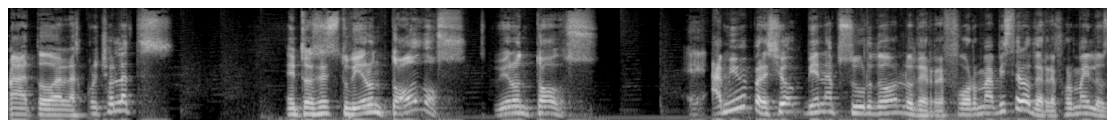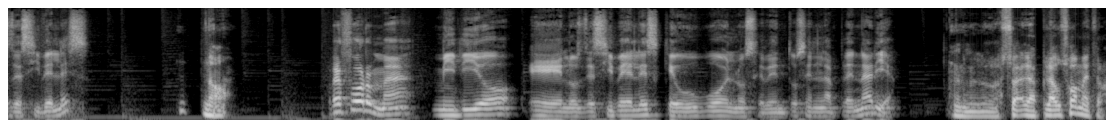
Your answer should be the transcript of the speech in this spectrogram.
a todas las corcholatas. Entonces estuvieron todos, estuvieron todos. Eh, a mí me pareció bien absurdo lo de Reforma. ¿Viste lo de Reforma y los decibeles? No. Reforma midió eh, los decibeles que hubo en los eventos en la plenaria, El, el aplausómetro.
